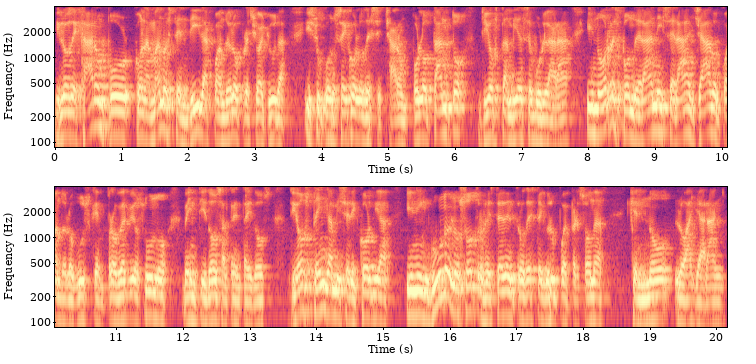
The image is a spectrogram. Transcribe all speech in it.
y lo dejaron por, con la mano extendida cuando Él ofreció ayuda y su consejo lo desecharon. Por lo tanto, Dios también se burlará y no responderá ni será hallado cuando lo busquen. Proverbios 1, 22 al 32. Dios tenga misericordia y ninguno de nosotros esté dentro de este grupo de personas que no lo hallarán.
